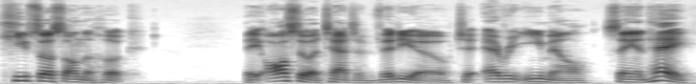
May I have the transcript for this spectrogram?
keeps us on the hook. They also attach a video to every email saying, hey,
